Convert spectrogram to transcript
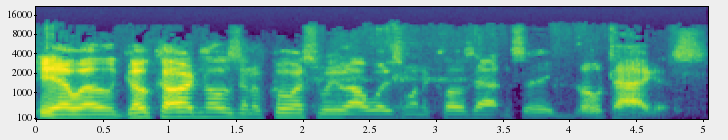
Yeah, well, go Cardinals, and of course, we always want to close out and say, "Go Tigers."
